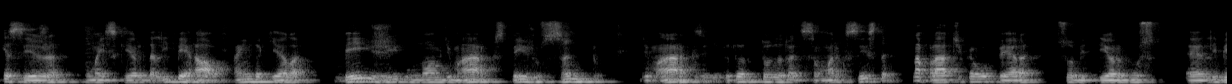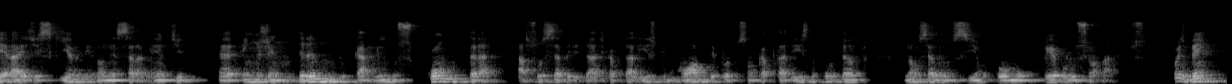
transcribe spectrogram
que seja uma esquerda liberal, ainda que ela beije o nome de Marx, beije o santo de Marx e de toda, toda a tradição marxista, na prática opera sob termos eh, liberais de esquerda e não necessariamente eh, engendrando caminhos contra a sociabilidade capitalista, o modo de produção capitalista, portanto, não se anunciam como revolucionários. Pois bem,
